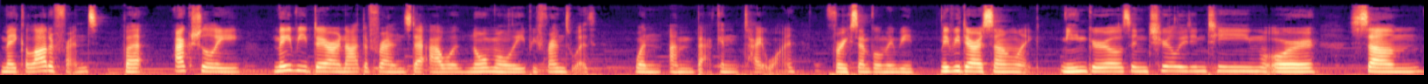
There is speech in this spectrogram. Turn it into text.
make a lot of friends, but actually, maybe they are not the friends that I would normally be friends with when I'm back in Taiwan. For example, maybe maybe there are some like mean girls in cheerleading team or some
